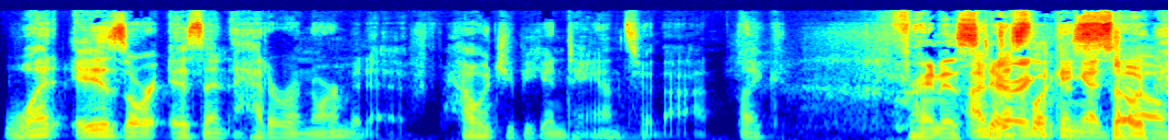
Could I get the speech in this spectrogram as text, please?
What is or isn't heteronormative? How would you begin to answer that? Like, Fran is I'm just looking at so, Joe.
